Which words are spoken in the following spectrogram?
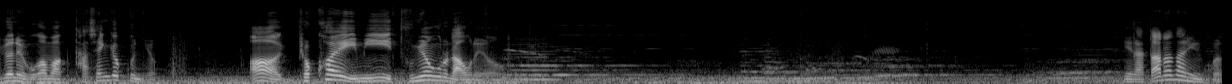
주변에 뭐가 막 다 생겼군요. 아, 벽화에 이미 두 명으로 나오네요. 얘 나 따라다니는 거야?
